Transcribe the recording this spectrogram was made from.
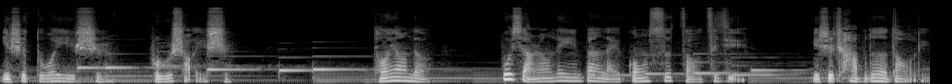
也是多一事不如少一事。同样的，不想让另一半来公司找自己，也是差不多的道理。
